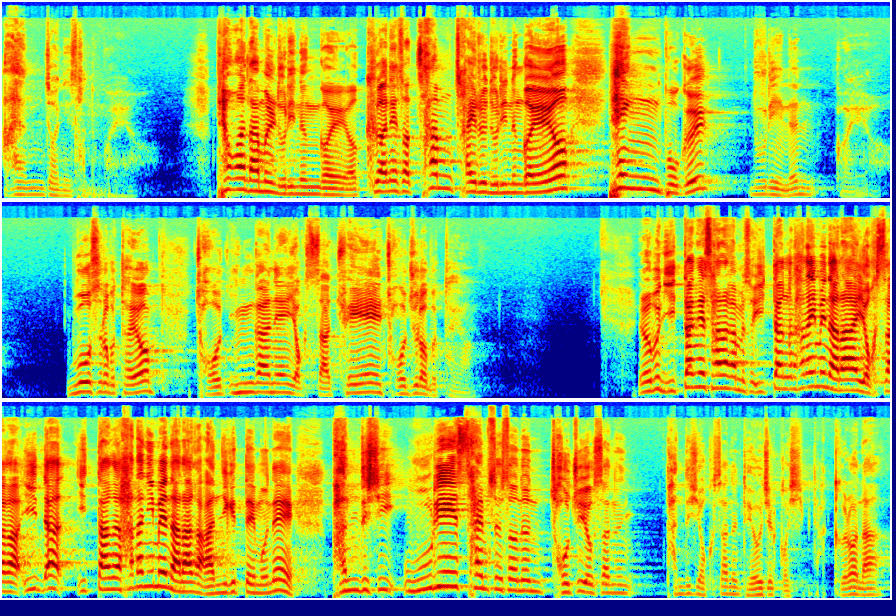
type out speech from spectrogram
안전히 서는 거예요. 평안함을 누리는 거예요. 그 안에서 참 자유를 누리는 거예요. 행복을 누리는 거예요. 무엇으로부터요? 저 인간의 역사, 죄의 저주로부터요. 여러분 이 땅에 살아가면서 이 땅은 하나님의 나라의 역사가 이, 나, 이 땅은 하나님의 나라가 아니기 때문에 반드시 우리의 삶 속에서는 저주의 역사는 반드시 역사는 되어질 것입니다. 그러나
